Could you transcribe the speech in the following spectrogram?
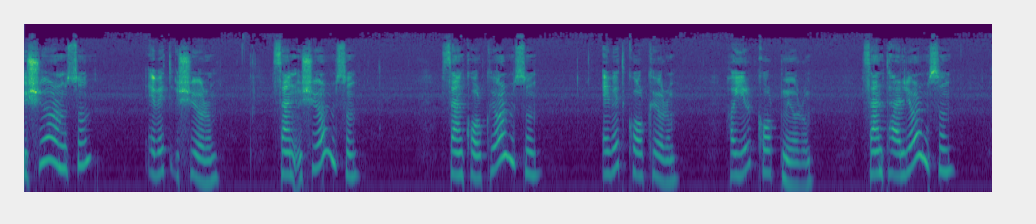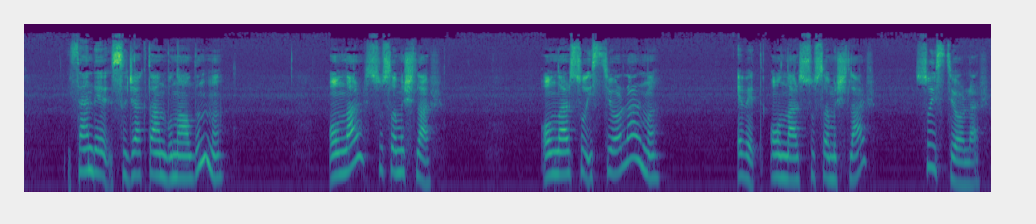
Üşüyor musun? Evet üşüyorum. Sen üşüyor musun? Sen korkuyor musun? Evet korkuyorum. Hayır korkmuyorum. Sen terliyor musun? Sen de sıcaktan bunaldın mı? Onlar susamışlar. Onlar su istiyorlar mı? Evet, onlar susamışlar. Su istiyorlar.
